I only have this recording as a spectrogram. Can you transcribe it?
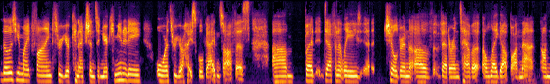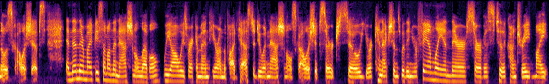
Those you might find through your connections in your community or through your high school guidance office. Um, but definitely uh, children of veterans have a, a, leg up on that on those scholarships and then there might be some on the national level we always recommend here on the podcast to do a national scholarship search so your connections within your family and their service to the country might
